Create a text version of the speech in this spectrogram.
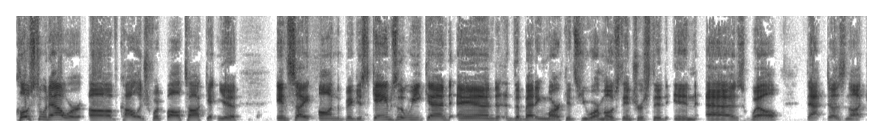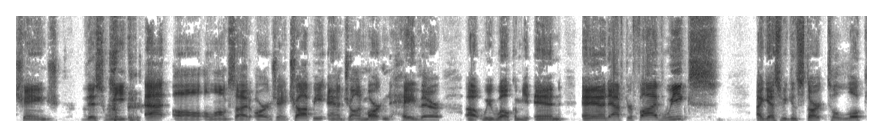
close to an hour of college football talk, getting you insight on the biggest games of the weekend and the betting markets you are most interested in as well. That does not change this week at all, alongside RJ Choppy and John Martin. Hey there. Uh, we welcome you in. And after five weeks, I guess we can start to look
